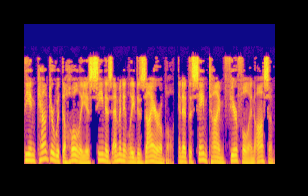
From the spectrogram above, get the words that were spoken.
The encounter with the holy is seen as eminently desirable, and at the same time fearful and awesome.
